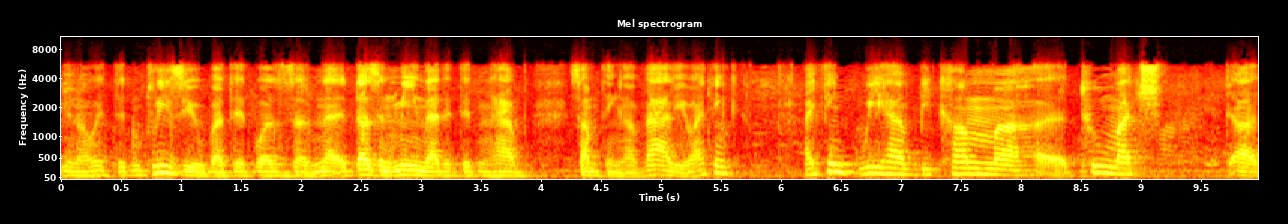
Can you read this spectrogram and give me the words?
you know, it didn't please you, but it was. Uh, it doesn't mean that it didn't have something of value. I think, I think we have become uh, too much uh,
